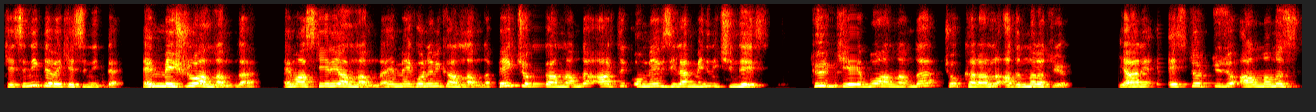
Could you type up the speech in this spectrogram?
kesinlikle ve kesinlikle hem meşru anlamda hem askeri anlamda hem ekonomik anlamda pek çok anlamda artık o mevzilenmenin içindeyiz. Türkiye bu anlamda çok kararlı adımlar atıyor. Yani S-400'ü almamız,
